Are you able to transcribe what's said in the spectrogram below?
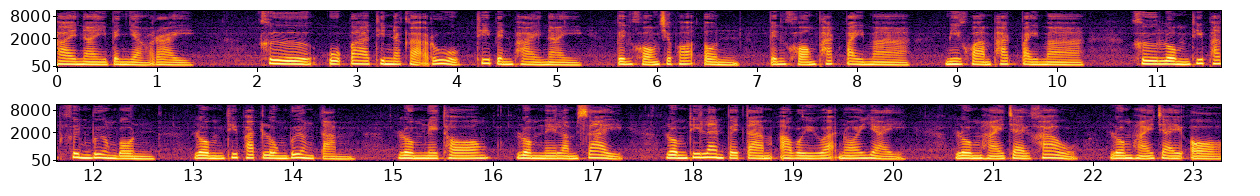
ภายในเป็นอย่างไร คือ อุปาทินกะรูปที่เป็นภายใน เป็นของเฉพาะตน เป็นของพัดไปมา มีความพัดไปมา คือลมที่พัดขึ้นเบื้องบน ลมที่พัดลงเบื้องต่ำ ลมในท้อง ลมในลำไส้ ลมที่แล่นไปตามอวัยวะน้อยใหญ่ ลมหายใจเข้า ลมหายใจออก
